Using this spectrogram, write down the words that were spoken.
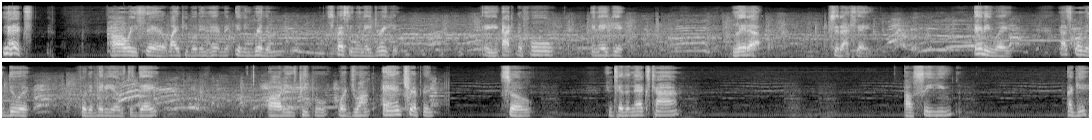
Next. I always said white people didn't have any rhythm, especially when they drink it. They act a fool and they get lit up, should I say. Anyway, that's going to do it for the videos today. All these people were drunk and tripping. So, until the next time, I'll see you again.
